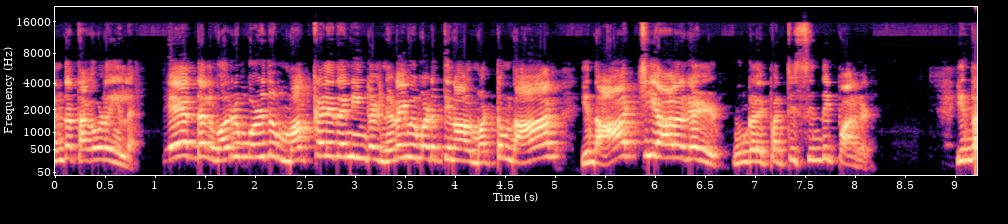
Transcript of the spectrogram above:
எந்த தகவலும் இல்லை. தேர்தல் வரும்பொழுது மக்கள் இதை நீங்கள் நினைவுபடுத்தினால் மட்டும்தான் இந்த ஆட்சியாளர்கள் உங்களை பற்றி சிந்திப்பார்கள். இந்த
